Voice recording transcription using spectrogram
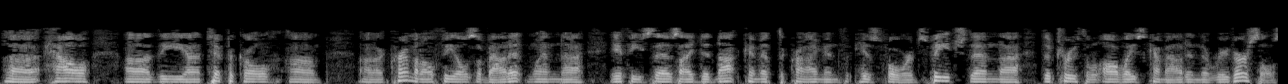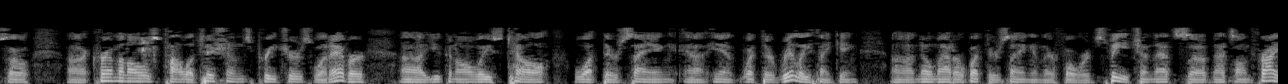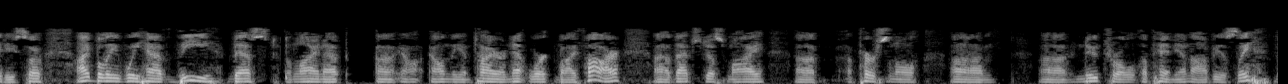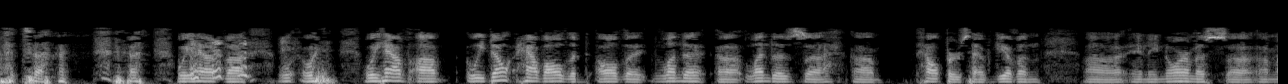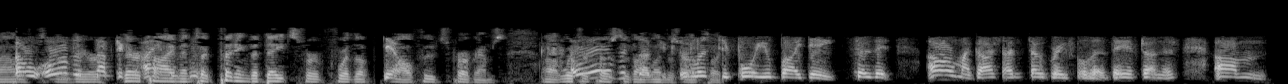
uh, how uh, the uh, typical um, uh, criminal feels about it when uh, if he says I did not commit the crime in his forward speech, then uh, the truth will always come out in the reversal. So uh, criminals, politicians, preachers, whatever, uh, you can always tell what they're saying uh, in what they're really thinking, uh, no matter what they're saying in their forward speech, and that's uh, that's on Friday. So I believe we have the best lineup on the entire network by far. Uh, that's just my uh, personal um, uh, neutral opinion, obviously, but uh, we have uh, we, we have we don't have all the all the Linda Linda's um, helpers have given uh, an enormous uh, amount oh, of their, their time into putting the dates for, for the yeah. wild foods programs, uh, which all are posted the on Linda's are website. listed for you by date, so that oh my gosh, I'm so grateful that they have done this. Um,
